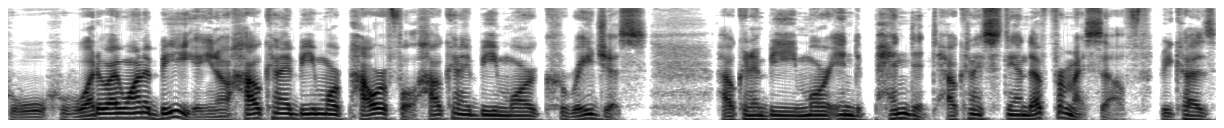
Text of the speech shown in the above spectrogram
Who, what do I want to be? You know, how can I be more powerful? How can I be more courageous? How can I be more independent? How can I stand up for myself? Because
